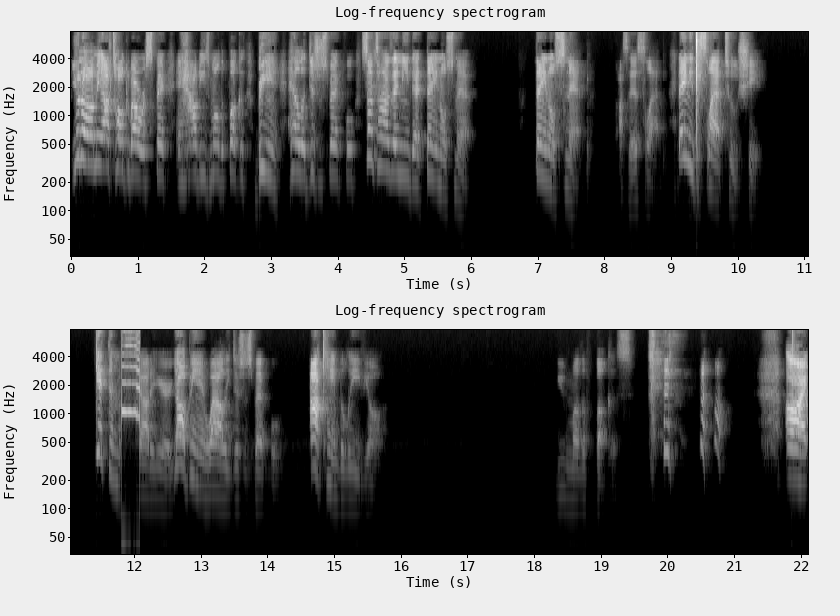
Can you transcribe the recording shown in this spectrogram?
you know what I mean? I talked about respect and how these motherfuckers being hella disrespectful. Sometimes they need that Thanos snap. Thanos snap. I said slap. They need to slap too, shit. Get them the out of here. Y'all being wildly disrespectful. I can't believe y'all. You motherfuckers. Alright,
